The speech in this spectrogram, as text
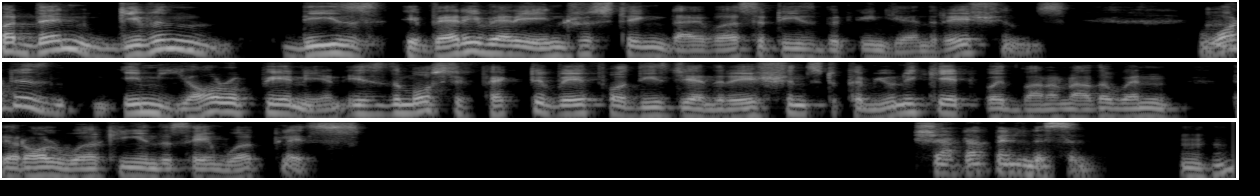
But then, given these very, very interesting diversities between generations, mm. what is, in your opinion, is the most effective way for these generations to communicate with one another when they're all working in the same workplace? Shut up and listen. Mm-hmm.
